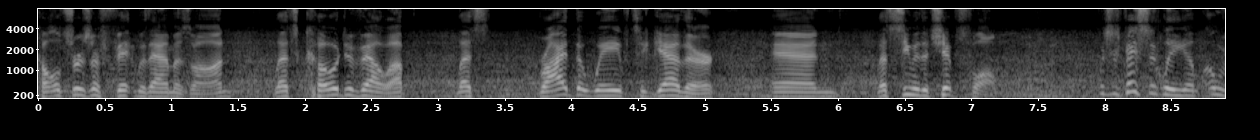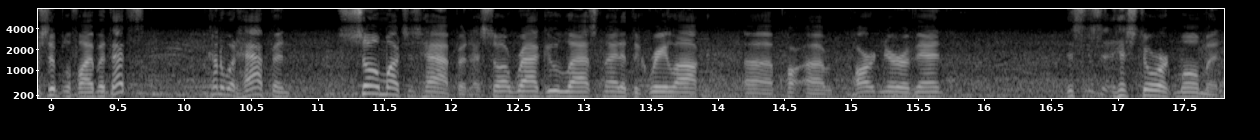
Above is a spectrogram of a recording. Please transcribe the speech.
Cultures are fit with Amazon. Let's co-develop. Let's ride the wave together and let's see where the chips fall. Which is basically um, oversimplified, but that's kind of what happened. So much has happened. I saw Raghu last night at the Greylock uh, par uh, partner event. This is a historic moment.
